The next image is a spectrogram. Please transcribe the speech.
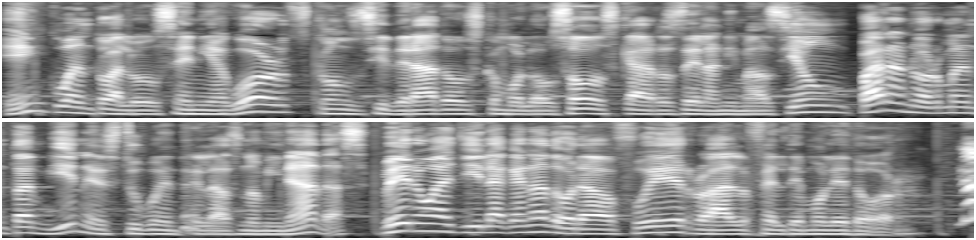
En cuanto a los Emmy Awards, considerados como los Oscars de la animación, Paranorman también estuvo entre las nominadas, pero allí la ganadora fue Ralph el Demoledor. No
